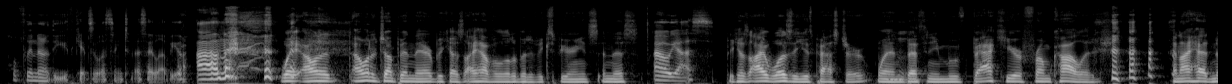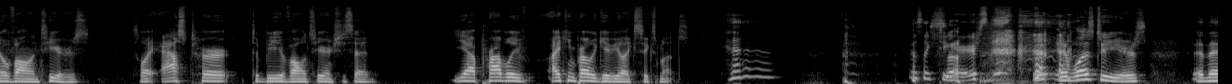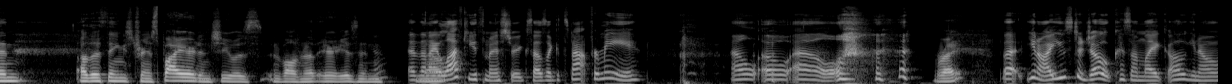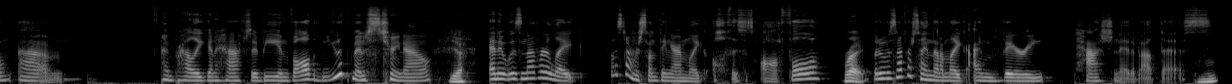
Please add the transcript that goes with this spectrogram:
Hopefully none of the youth kids are listening to this. I love you. Um, Wait, I want to I want to jump in there because I have a little bit of experience in this oh yes. because I was a youth pastor when Mm-hmm. Bethany moved back here from college and I had no volunteers. So I asked her to be a volunteer and she said, "Yeah, probably I can probably give you like 6 months." it was like two So- years. it, it was 2 years. And then other things transpired and she was involved in other areas and And then I left youth ministry because I was like, it's not for me. LOL. right? but, you know, I used to joke because I'm like, oh, you know, um, I'm probably going to have to be involved in youth ministry now. Yeah. And it was never like, it was never something I'm like, oh, this is awful. Right. But it was never something that I'm like, I'm very passionate about this.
